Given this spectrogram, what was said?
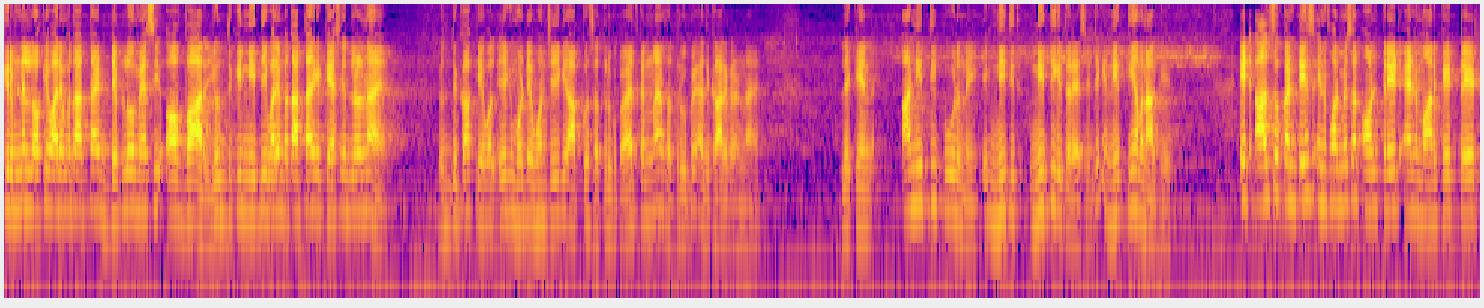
क्रिमिनल लॉ के बारे में बताता है, डिप्लोमेसी ऑफ़ वार, युद्ध की नीति के बारे में बताता है कि कैसे युद्ध लड़ना है। युद्ध का केवल एक मोटिव होना चाहिए कि आपको शत्रु को प्रभावित करना है, शत्रु पे अधिकार करना है। लेकिन अनीतिपूर्ण नहीं, एक नीति नीति की तरह से ठीक है नीतियाँ बना के it also contains information on trade and market trade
